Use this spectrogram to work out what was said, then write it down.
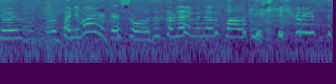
Ну ви розумієте, що заставляє мене он палки якісь христи.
